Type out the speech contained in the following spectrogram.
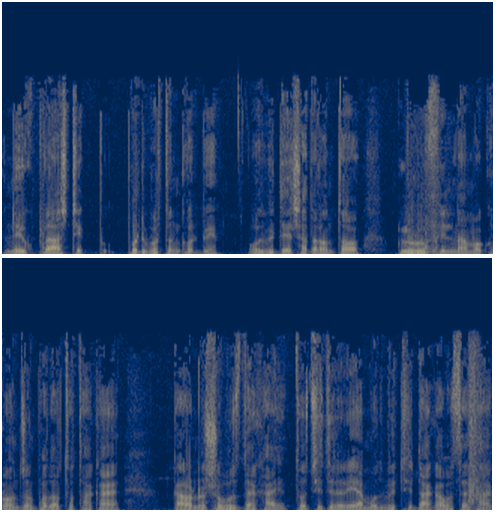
নিউক্লাস্টিক পরিবর্তন করবে উদ্ভিদের সাধারণত ক্লোরোফিল নামক রঞ্জন পদার্থ থাকায় কারণে সবুজ দেখায়। তো চিত্রের এম উদ্ভিদটি ঢাকা অবস্থায় থাক,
